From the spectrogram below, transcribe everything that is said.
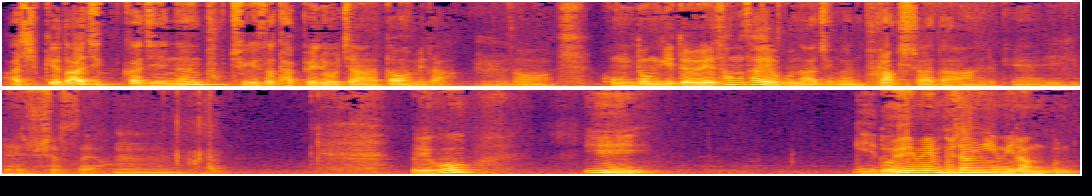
아쉽게도 아직까지는 북측에서 답변이 오지 않았다고 합니다. 그래서 공동 기도회 성사 여부는 아직은 불확실하다 이렇게 얘기를 해주셨어요. 음. 그리고 이, 이 노예민 부장님이란 분,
